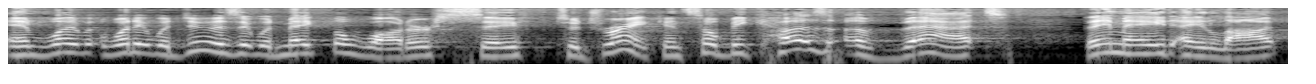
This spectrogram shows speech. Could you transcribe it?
And what, what it would do is it would make the water safe to drink. And so because of that, they made a lot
